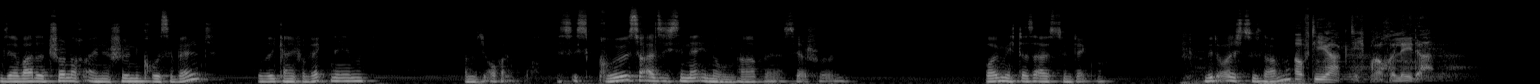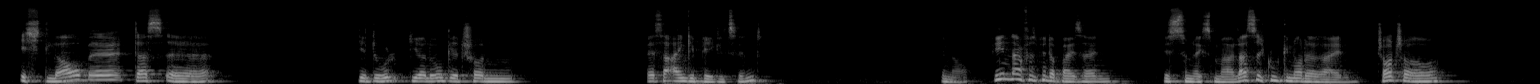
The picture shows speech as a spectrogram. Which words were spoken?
Uns erwartet schon noch eine schöne große Welt. So will ich gar nicht vorwegnehmen. Kann mich auch. es ist größer, als ich es in Erinnerung habe. Sehr schön. Ich freue mich, das alles zu entdecken. Mit euch zusammen. Auf die Jagd, ich brauche Leder. Ich glaube, dass äh, die Dialoge jetzt schon besser eingepegelt sind. Genau. Vielen Dank fürs mit dabei sein. Bis zum nächsten Mal. Lasst euch gut genau da rein. Ciao, ciao.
